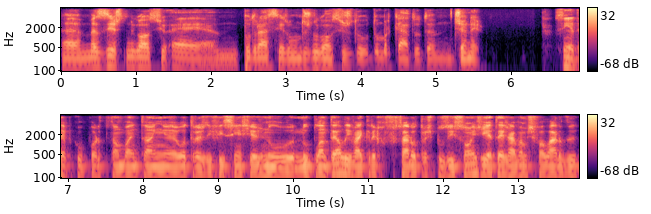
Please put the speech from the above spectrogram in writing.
Uh, mas este negócio é, um, poderá ser um dos negócios do, do mercado de, de, janeiro. Sim, até porque o Porto também tem outras deficiências no, no plantel e vai querer reforçar outras posições e até já vamos falar de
